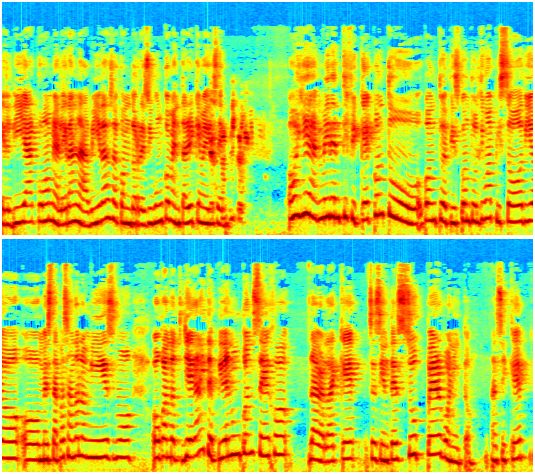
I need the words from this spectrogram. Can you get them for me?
el día, cómo me alegran la vida. O sea, cuando recibo un comentario y que me dicen, oye, me identifiqué con tu, con tu, con tu último episodio, o me está pasando lo mismo, o cuando llegan y te piden un consejo, la verdad que se siente súper bonito. Así que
